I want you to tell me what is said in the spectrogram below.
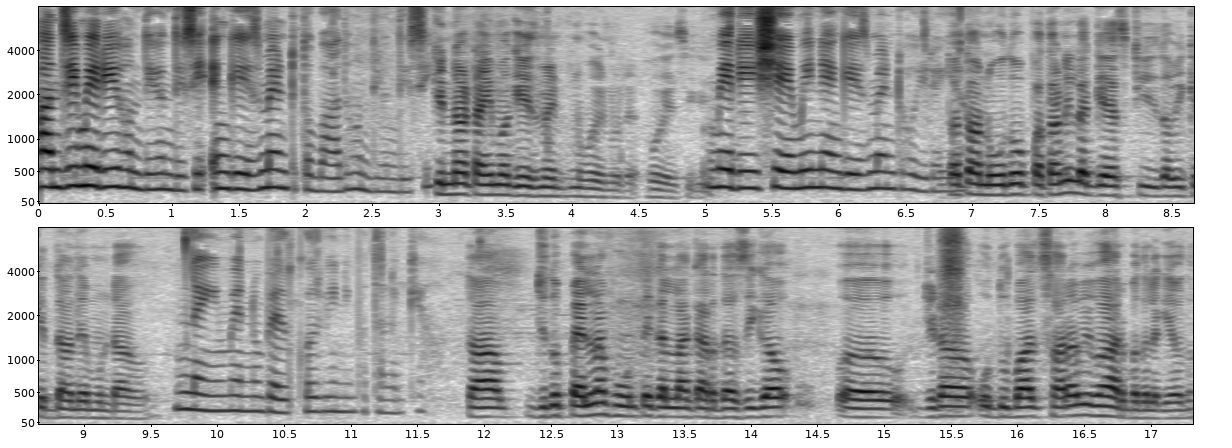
ਹਾਂਜੀ ਮੇਰੀ ਹੁੰਦੀ ਹੁੰਦੀ ਸੀ ਇੰਗੇਜਮੈਂਟ ਤੋਂ ਬਾਅਦ ਹੁੰਦੀ ਹੁੰਦੀ ਸੀ। ਕਿੰਨਾ ਟਾਈਮ ਅਗੇਜਮੈਂਟ ਨੂੰ ਹੋਏ ਨੂੰ ਰ- ਹੋਏ ਸੀਗੇ? ਮੇਰੀ 6 ਮਹੀਨੇ ਇੰਗੇਜਮੈਂਟ ਹੋਈ ਰਹੀ ਤਾਂ ਆ। ਤੁਹਾਨੂੰ ਉਦੋਂ ਪਤਾ ਨਹੀਂ ਲੱਗਿਆ ਇਸ ਚੀਜ਼ ਦਾ ਵੀ ਕਿੱਦਾਂ ਦੇ ਮੁੰਡਾ ਉਹ? ਨਹੀਂ ਮੈਨੂੰ ਬਿਲਕੁਲ ਵੀ ਨਹੀਂ ਪਤਾ ਲੱਗਿਆ। ਤਾਂ ਜਦੋਂ ਪਹਿਲਾਂ ਫੋਨ ਤੇ ਗੱਲਾਂ ਕਰਦਾ ਸੀਗਾ ਅਹ, ਜਿਹੜਾ ਉਦੋਂ ਬਾਅਦ ਸਾਰਾ ਵਿਵਹਾਰ ਬਦਲ ਗਿਆ ਉਹਦਾ?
